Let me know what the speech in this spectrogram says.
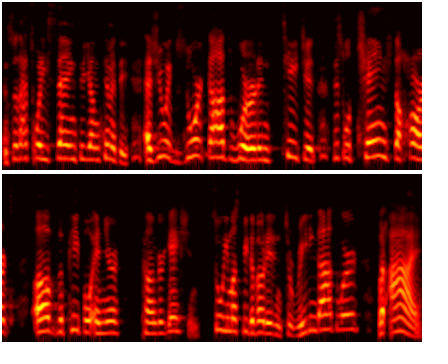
And so that's what he's saying to young Timothy. As you exhort God's word and teach it, this will change the hearts of the people in your congregation. So we must be devoted to reading God's word, but I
